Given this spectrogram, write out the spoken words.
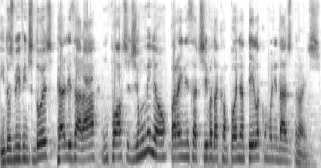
em 2022, realizará um porte de 1 milhão para a iniciativa da campanha pela comunidade trans.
